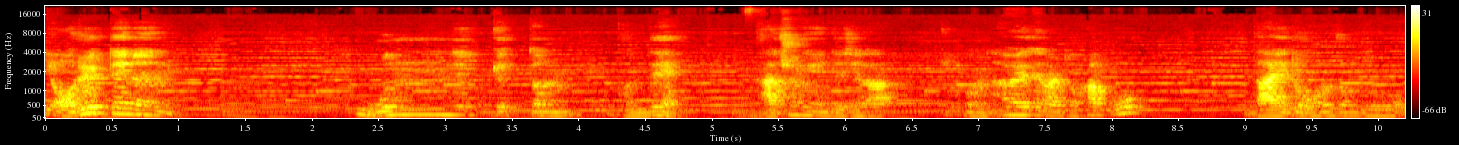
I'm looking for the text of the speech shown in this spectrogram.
이 어릴 때는 못 느꼈던 건데 나중에 이제 제가 조금 사회생활도 하고 나이도 어느 정도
